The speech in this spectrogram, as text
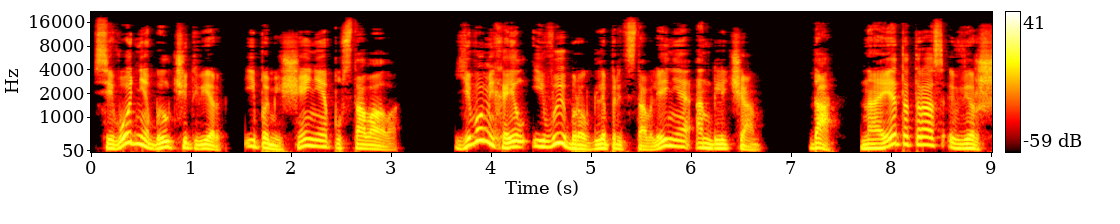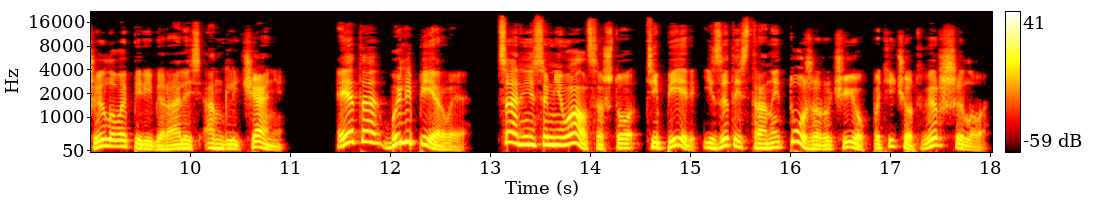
Сегодня был четверг, и помещение пустовало. Его Михаил и выбрал для представления англичан. Да, на этот раз в Вершилово перебирались англичане. Это были первые, Царь не сомневался, что теперь из этой страны тоже ручеек потечет в Вершилово.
